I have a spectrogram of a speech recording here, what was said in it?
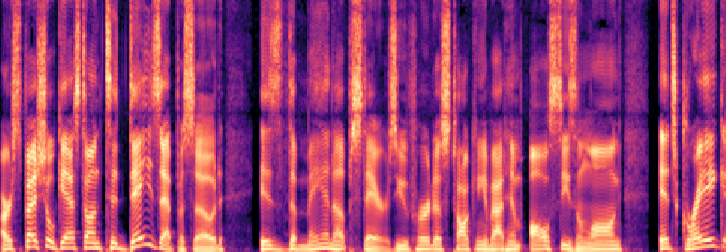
Our special guest on today's episode is the man upstairs. You've heard us talking about him all season long. It's Gregg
